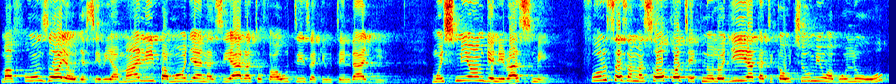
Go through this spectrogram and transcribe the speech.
mafunzo ya ujasiriamali pamoja na ziara tofauti za kiutendaji. Mheshimiwa mgeni rasmi, fursa za masoko teknolojia katika uchumi wa buluu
